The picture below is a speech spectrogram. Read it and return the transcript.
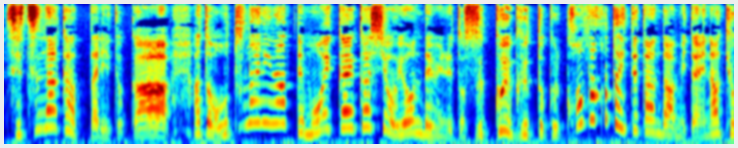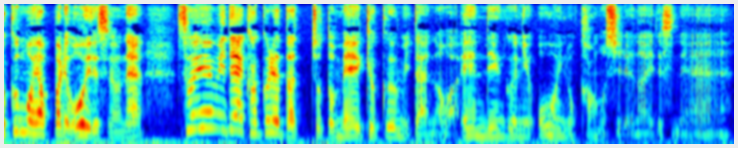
切なかったりとか、あとは大人になってもう一回歌詞を読んでみるとすっごいグッとくる。こんなこと言ってたんだみたいな曲もやっぱり多いですよね。そういう意味で隠れたちょっと名曲みたいなのはエンディングに多いのかもしれないですね。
